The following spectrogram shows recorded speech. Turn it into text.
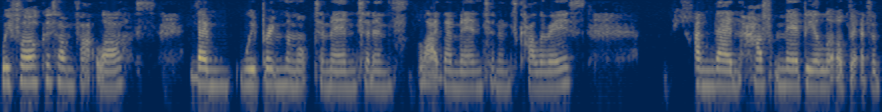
We focus on fat loss, then we bring them up to maintenance, like their maintenance calories, and then have maybe a little bit of a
